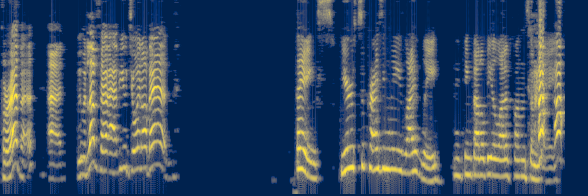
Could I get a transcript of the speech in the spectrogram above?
forever, and we would love to have you join our band. Thanks. You're surprisingly lively. I think that'll be a lot of fun someday.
